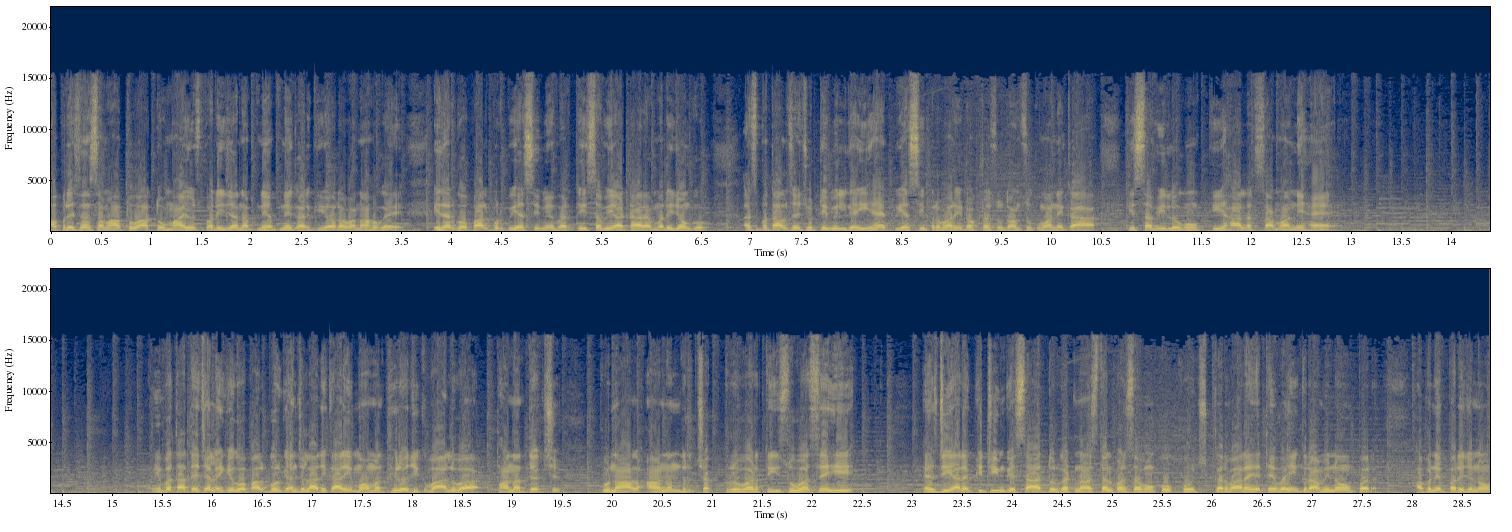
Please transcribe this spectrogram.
ऑपरेशन समाप्त हुआ तो मायूस परिजन अपने अपने घर की ओर रवाना हो गए। इधर गोपालपुर पीएससी में भर्ती सभी अठारह मरीजों को अस्पताल से छुट्टी मिल गई है। पीएससी प्रभारी डॉक्टर सुधांशु कुमार ने कहा कि सभी लोगों की हालत सामान्य है। वहीं बताते चलें कि गोपालपुर के अंचलाधिकारी मोहम्मद फिरोज इकबाल व थानाध्यक्ष कुणाल आनंद चक्रवर्ती सुबह से ही एसडीआरएफ की टीम के साथ दुर्घटना स्थल पर शवों को खोज करवा रहे थे। वहीं ग्रामीणों पर अपने परिजनों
